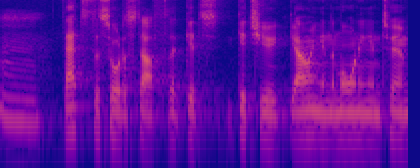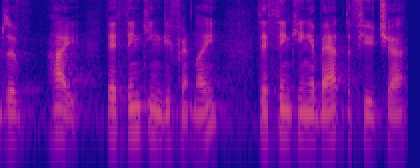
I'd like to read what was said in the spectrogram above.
Mm. That's the sort of stuff that gets gets you going in the morning in terms of hey, they're thinking differently, they're thinking about the future,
